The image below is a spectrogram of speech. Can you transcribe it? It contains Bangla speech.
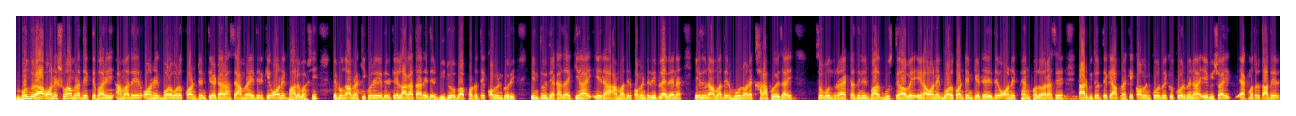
বন্ধুরা, অনেক সময় আমরা দেখতে পারি আমাদের অনেক বড় বড় কন্টেন্ট ক্রিয়েটার আছে, আমরা এদেরকে অনেক ভালোবাসি এবং আমরা কি করে এদেরকে লাগাতার এদের ভিডিও বা ফটোতে কমেন্ট করি। কিন্তু দেখা যায় কি হয়, এরা আমাদের কমেন্টে রিপ্লাই দেয় না এই জন্য আমাদের মন অনেক খারাপ হয়ে যায়। সো বন্ধুরা, একটা জিনিস বুঝতে হবে, এরা অনেক বড় কন্টেন্ট ক্রিয়েটার এদের অনেক ফ্যান ফলোয়ার আছে, তার ভিতর থেকে আপনাকে কমেন্ট করবে কি করবে না, এ বিষয় একমাত্র তাদের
